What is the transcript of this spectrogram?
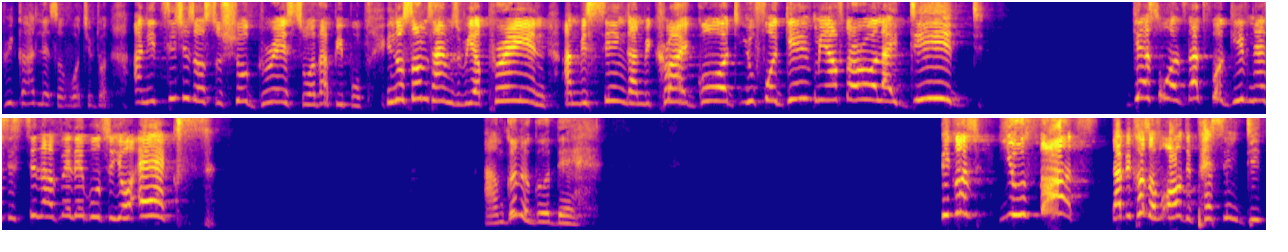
Regardless of what you've done. And it teaches us to show grace to other people. You know, sometimes we are praying and we sing and we cry, God, you forgave me after all I did. Guess what? That forgiveness is still available to your ex. I'm going to go there. Because you thought that because of all the person did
